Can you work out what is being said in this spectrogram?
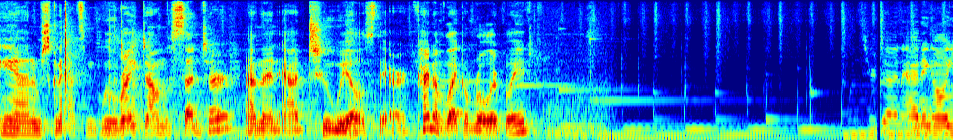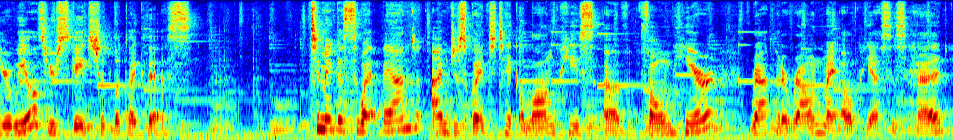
and I'm just gonna add some glue right down the center and then add two wheels there, kind of like a rollerblade. Once you're done adding all your wheels, your skates should look like this. To make a sweatband, I'm just going to take a long piece of foam here, wrap it around my LPS's head,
